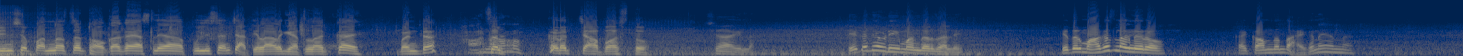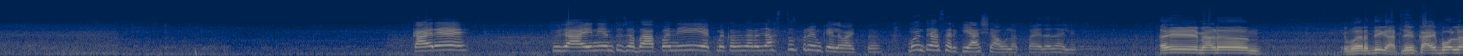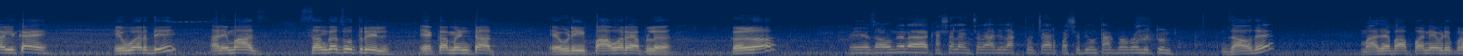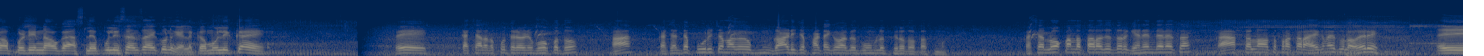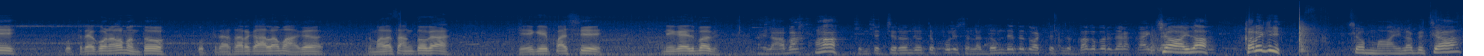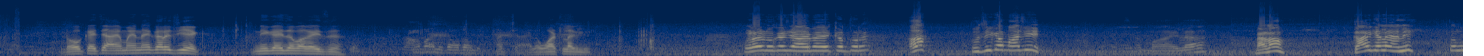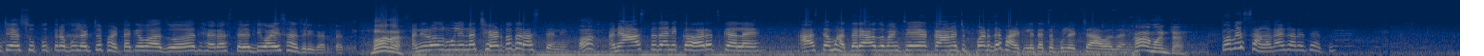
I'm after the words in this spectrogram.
तीनशे पन्नासचा ठोका काय असल्या पोलिसांच्या हाती लाळ घेतला काय? बंट? चल कडक चहा असतो चहाईला हे कधी एवढे इमानदार झाले? हे तर महागच लागले राव. काय कामधंदा आहे का नाही यांना? काय रे? तुझ्या आईने आणि तुझ्या बापाने एकमेकांना जरा जास्तच प्रेम केलं वाटतं. म्हणून त्यासारखी अशी अवलाद पैदा झाली. अय मॅडम वर्दी घातली काय बोलाल काय? ही वर्दी आणि माझ संगच उतरील. एका मिनिटात. एवढी पावर आहे आपलं. कळलं? हे जाऊन दे ना कशाला यांच्या नादी लागतो? चार पाचशे देऊन टाक बाबा मिटून. जाऊ दे. माझ्या बापाने एवढी प्रॉपर्टी नाव काय? असल्या पोलिसांचं ऐकून घ्यायला का मुली काय? ए कशाला तर कुत्र्याने भोकतो? हा? कशाला त्या पुरीच्या मागं गाडीच्या फाटाके वागत बोंबलत फिरत होतास मग? कशा लोकांना तारा देतो घेण्या देण्याचा? काय अक्कल नावाचा प्रकार आहे का नाही तुला? होय रे. ए कुत्र्या कोणाला म्हणतो? कुत्र्यासारखा आला माग. मला सांगतो का हे घे पाचशे. निघायच बघ. आबा हा. तुमच्या चिरंजीव त्या पोलिसाला दम देतात वाटतं तिथं बघा बरं जरा काय च्या आईला. खरं की? च्या माईला त्याच्या. डोक्याची आयमाय नाही करायची एक. निघायचं बघायचं. अच्छा याला वाट लागली. कोणा डोक्याची आहे मी एक करतो रे. हा? तुझी का माझी? माईला. मॅडम काय केलं यांनी तुमचे सुपुत्र बुलेटचे फटाके वाजवत ह्या रस्त्याने दिवाळी साजरी करतात. बरं. आणि रोज मुलींना छेडतो त्या रस्त्याने. आणि आज तर त्याने कहरच केलंय. आज त्या म्हाताऱ्या आजोबांचे कानाचे पडदे फाटले त्याच्या बुलेटच्या आवाजाने. काय म्हणताय? तुम्हीच सांगा काय करायचं ह्याचं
